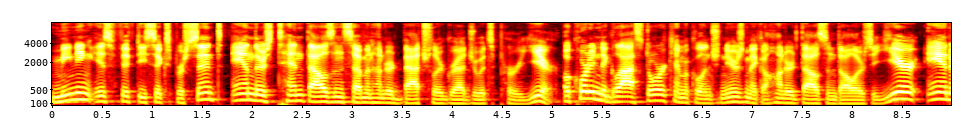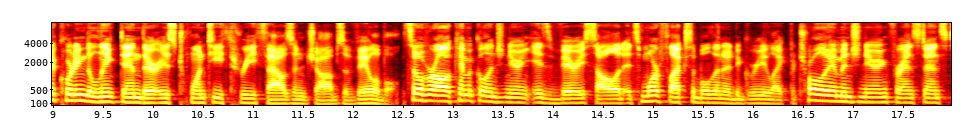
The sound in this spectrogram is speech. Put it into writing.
meaning is 56%, and there's 10,700 bachelor graduates per year. According to Glassdoor, chemical engineers make $100,000 a year, and according to LinkedIn, there is 23,000 jobs available. So overall, chemical engineering is very solid. It's more flexible than a degree like petroleum engineering, for instance,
